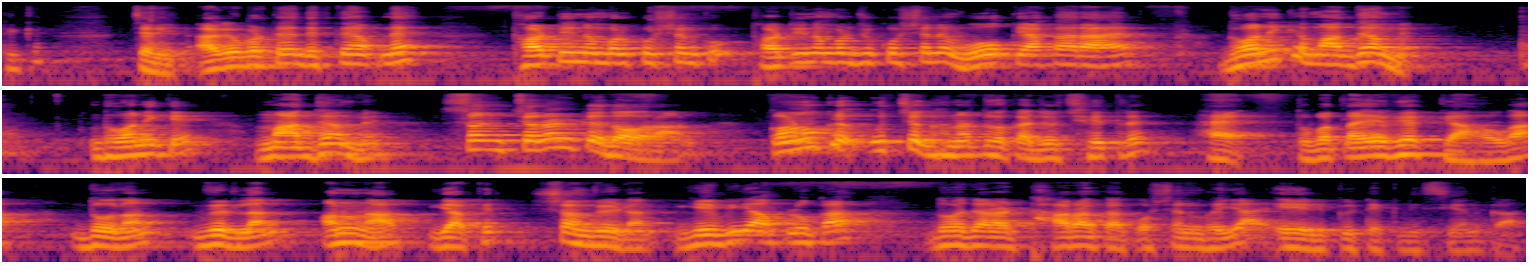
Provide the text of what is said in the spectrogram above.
ठीक है? चलिए, आगे बढ़ते हैं, देखते हैं अपने थर्टी नंबर क्वेश्चन को। थर्टी नंबर जो क्वेश्चन है, वो क्या कह रहा है? ध्वनि के माध्यम में, ध्वनि के माध्यम में संचरण के दौरान कणों के उच्च घनत्व का जो क्षेत्र है तो बताइए भैया, क्या होगा? दोलन, विरलन, अनुनाद या फिर संवीडन ये भी आप लोग का 2018 का क्वेश्चन भैया एएलपी टेक्नीशियन का।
